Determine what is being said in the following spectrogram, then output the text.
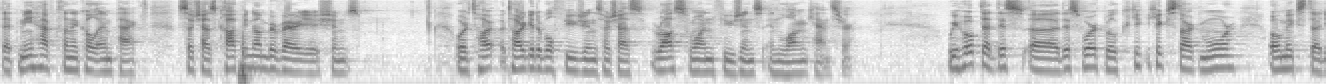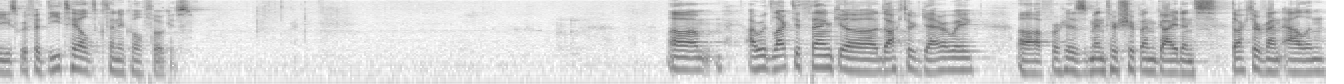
that may have clinical impact, such as copy number variations or tar- targetable fusions, such as ROS1 fusions in lung cancer. We hope that this, uh, this work will kick- kickstart more omics studies with a detailed clinical focus. Um, I would like to thank uh, Dr. Garraway uh, for his mentorship and guidance, Dr. Van Allen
